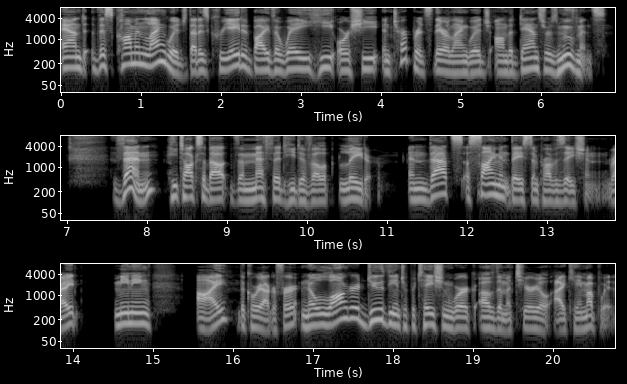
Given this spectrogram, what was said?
and this common language that is created by the way he or she interprets their language on the dancer's movements. Then he talks about the method he developed later, and that's assignment based improvisation, right? Meaning, I, the choreographer, no longer do the interpretation work of the material I came up with.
